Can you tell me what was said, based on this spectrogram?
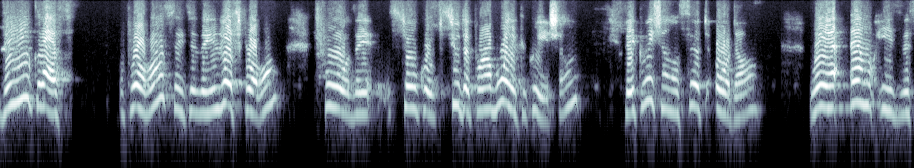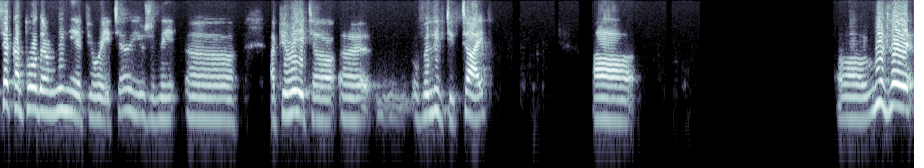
The new class problems is the inverse problem for the so-called pseudo-parabolic equation, the equation of third order, where M is the second order linear operator, usually uh, operator uh, of elliptic type, uh, uh, with the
